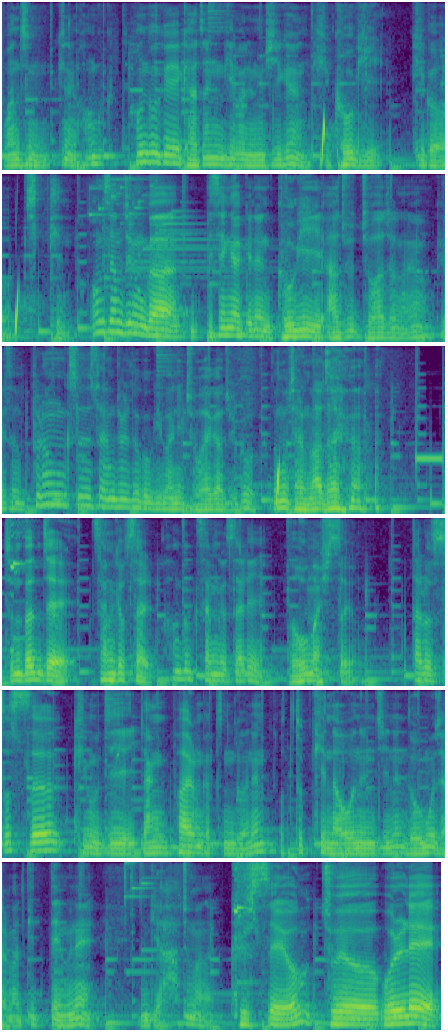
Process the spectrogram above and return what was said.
완전 그냥 한국 같아. 한국의 가장 기본 음식은 그 고기 그리고 치킨. 한국 사람들과 내 생각에는 고기 아주 좋아하잖아요. 그래서 프랑스 사람들도 고기 많이 좋아해가지고 너무 잘 맞아요. 첫 번째 삼겹살. 한국 삼겹살이 너무 맛있어요. 따로 소스, 기무지, 양파 이런 같은 거는 어떻게 나오는지는 너무 잘 맞기 때문에 인기 아주 많아요. 글쎄요, 저 원래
